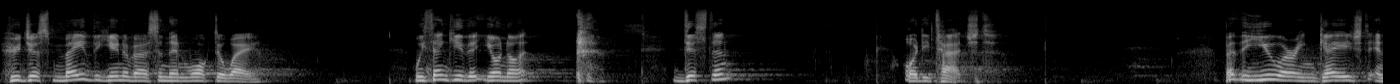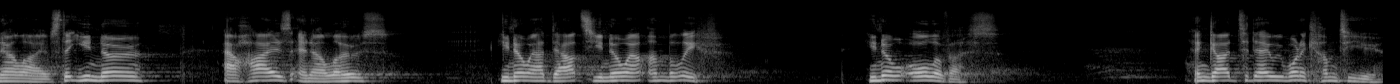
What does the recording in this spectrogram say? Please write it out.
who just made the universe and then walked away. We thank you that you're not distant or detached, but that you are engaged in our lives, that you know our highs and our lows, you know our doubts, you know our unbelief, you know all of us. And God, today we want to come to you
